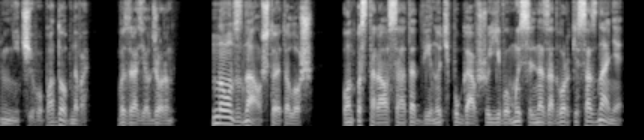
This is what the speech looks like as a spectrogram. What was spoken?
«Ничего подобного», — возразил Джоран. Но он знал, что это ложь. Он постарался отодвинуть пугавшую его мысль на задворке сознания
